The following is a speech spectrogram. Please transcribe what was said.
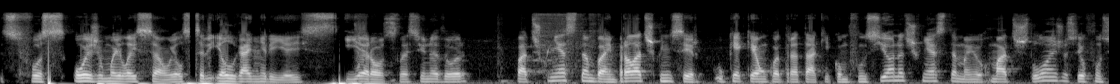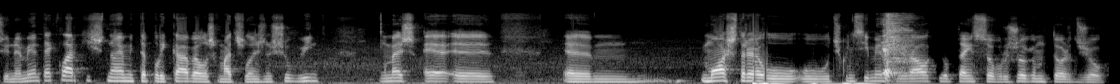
se fosse hoje uma eleição, ele, seria, ele ganharia e, e era o selecionador Pá, desconhece também, para lá desconhecer o que é que é um contra-ataque e como funciona, desconhece também o remates de longe, o seu funcionamento. É claro que isto não é muito aplicável aos remates de longe no sub-20, mas é, é, é, mostra o, o, desconhecimento geral que ele tem sobre o jogo e o motor de jogo.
